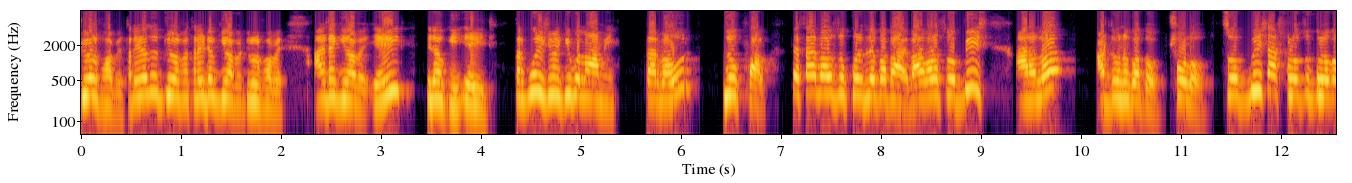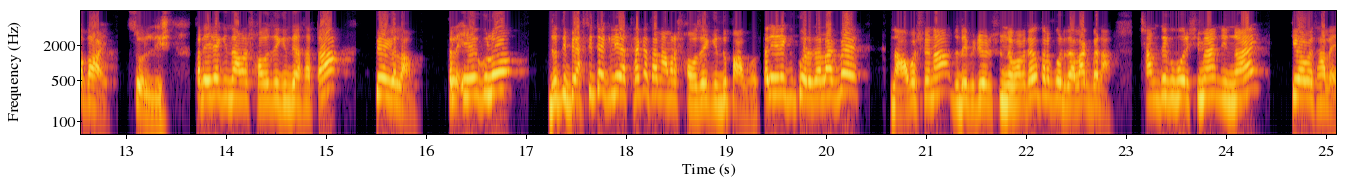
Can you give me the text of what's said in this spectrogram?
টুয়েলভ হবে। তাহলে এটা তো টুয়েলভ হবে, তাহলে এটা কি হবে? টুয়েলভ হবে। আর এটা কি হবে? এইট এটাও কি? এইট তার পরিসীমা কি বললাম আমি? চার বাহুর যোগফল। চার বাহু যোগ করে দিলে কত হয়? বারো বারো চব্বিশ, আর হলো আট দুগুণে কত? ষোলো। চব্বিশ আর ষোলো করলে কত হয়? চল্লিশ। তাহলে এটা কিন্তু আমরা সহজে কিন্তু অ্যান্সারটা পেয়ে গেলাম। তাহলে এগুলো যদি বেসিকটা ক্লিয়ার থাকে, তাহলে আমরা সহজে কিন্তু পাবো। তাহলে এটা কি করে দেওয়া লাগবে? না, অবশ্যই না। যদি ভিডিওটা সুন্দরভাবে দেখো, তাহলে করে দেওয়া লাগবে না। সামুদ্রিক পরিসীমা নির্ণয় কি হবে তাহলে?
